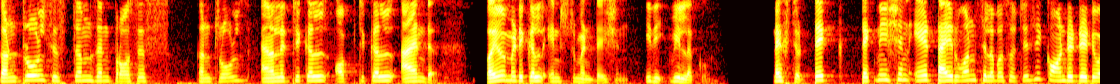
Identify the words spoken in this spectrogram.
control systems and process controls analytical optical and biomedical instrumentation ఇది వీళ్ళకు. Next tech technician A tier one syllabus వచ్చేసి క్వాంటిటేటివ్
